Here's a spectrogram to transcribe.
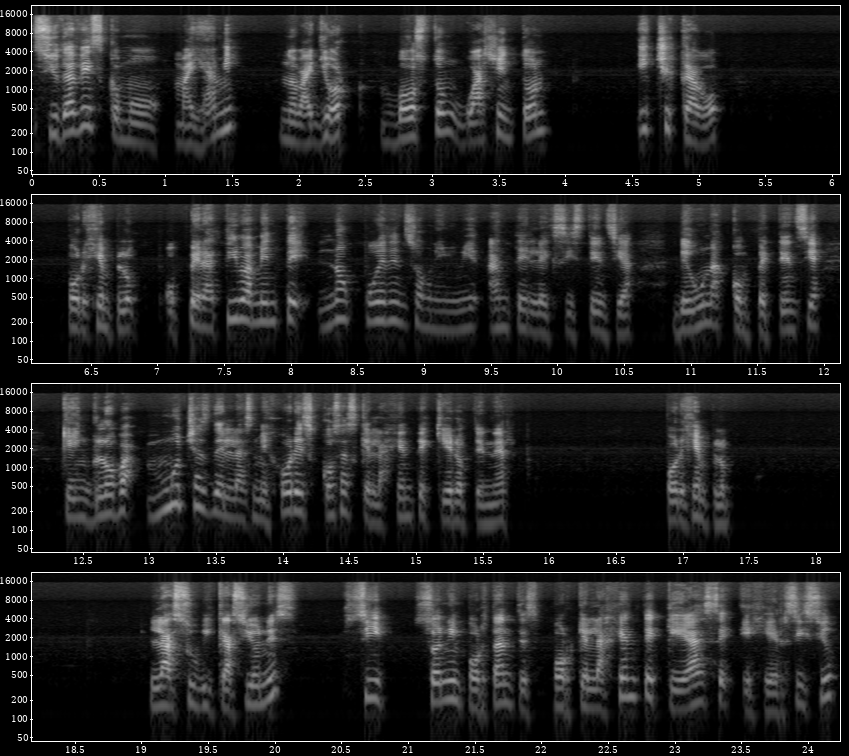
ciudades como Miami, Nueva York, Boston, Washington y Chicago, por ejemplo, operativamente no pueden sobrevivir ante la existencia de una competencia que engloba muchas de las mejores cosas que la gente quiere obtener. Por ejemplo, las ubicaciones, sí, son importantes porque la gente que hace ejercicio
